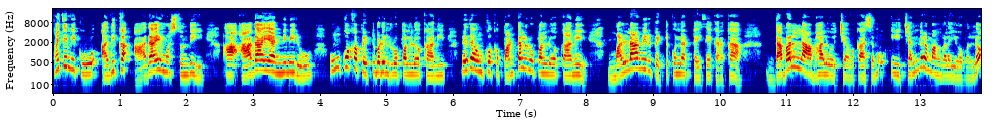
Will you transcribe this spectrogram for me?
అయితే మీకు అధిక ఆదాయం వస్తుంది. ఆ ఆదాయాన్ని మీరు ఇంకొక పెట్టుబడుల రూపంలో కానీ లేదా ఇంకొక పంటల రూపంలో కానీ మళ్ళా మీరు పెట్టుకున్నట్టయితే కనుక డబల్ లాభాలు వచ్చే అవకాశము ఈ చంద్రమంగళ యోగంలో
